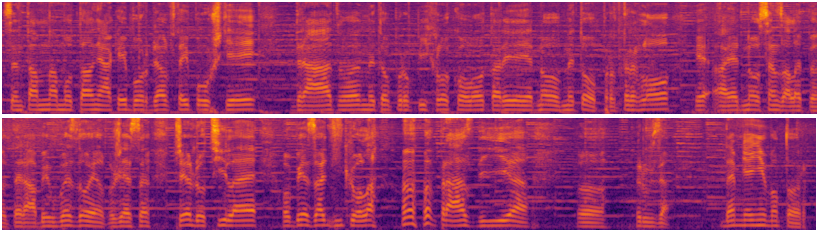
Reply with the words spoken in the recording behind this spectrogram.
jsem tam namotal nějaký bordel v té poušti, drát, mi to propíchlo kolo, tady jedno mi to protrhlo a jedno jsem zalepil, teda abych vůbec dojel, protože jsem přijel do cíle, obě zadní kola prázdný a o, hrůza. Jdem motor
